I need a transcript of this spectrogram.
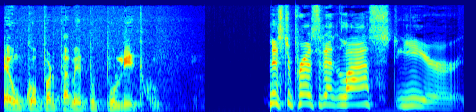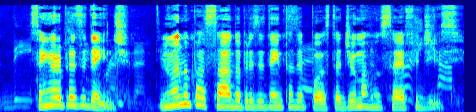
é um comportamento político. Senhor presidente, no ano passado, a presidenta deposta Dilma Rousseff disse:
